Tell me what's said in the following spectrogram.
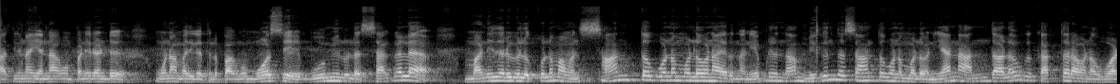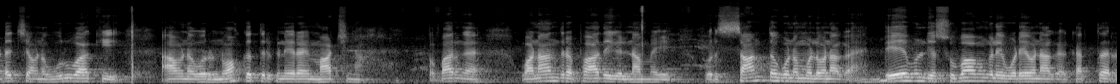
பார்த்தீங்கன்னா என்னாகும் பன்னிரெண்டு மூணாம் அதிகத்தில் பார்க்கும் மோசே பூமியில் உள்ள சகல மனிதர்களுக்குள்ளும் அவன் சாந்த குணமுள்ளவனாக இருந்தான். எப்படி இருந்தான்? மிகுந்த சாந்த குணமுள்ளவன். ஏன்னா அந்த அளவுக்கு கர்த்தர் அவனை உடைச்சி அவனை உருவாக்கி அவனை ஒரு நோக்கத்திற்கு நேராக மாற்றினார். இப்போ பாருங்க வனாந்திர பாதைகள் நம்மை ஒரு சாந்த குணமுள்ளவனாக தேவனுடைய சுபாவங்களை உடையவனாக கர்த்தர்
